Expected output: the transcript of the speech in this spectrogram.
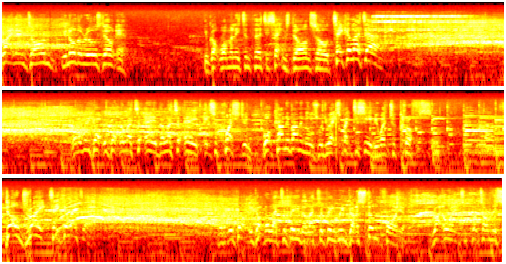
Right then, Dawn, you know the rules, don't you? You've got one minute and 30 seconds, Dawn, so take a letter. What have we got? We've got the letter A, the letter A. It's a question. What kind of animals would you expect to see if you went to Crufts? Dogs, right, take a letter. What have we got? We've got the letter B, the letter B. We've got a stunt for you. Right, oh, wait, to put on this,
